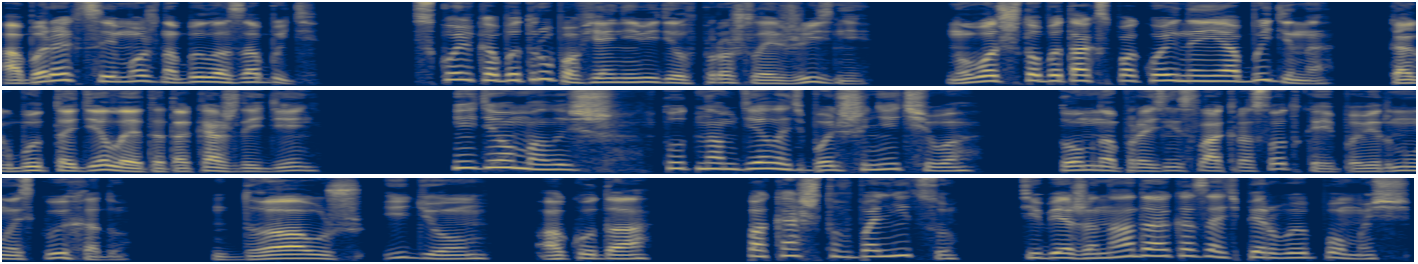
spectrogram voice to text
Об эрекции можно было забыть. Сколько бы трупов я не видел в прошлой жизни, Но вот чтобы так спокойно и обыденно, как будто делает это каждый день. «Идем, малыш, тут нам делать больше нечего», томно произнесла красотка и повернулась к выходу. «Да уж, идем. А куда?» «Пока что в больницу. Тебе же надо оказать первую помощь.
